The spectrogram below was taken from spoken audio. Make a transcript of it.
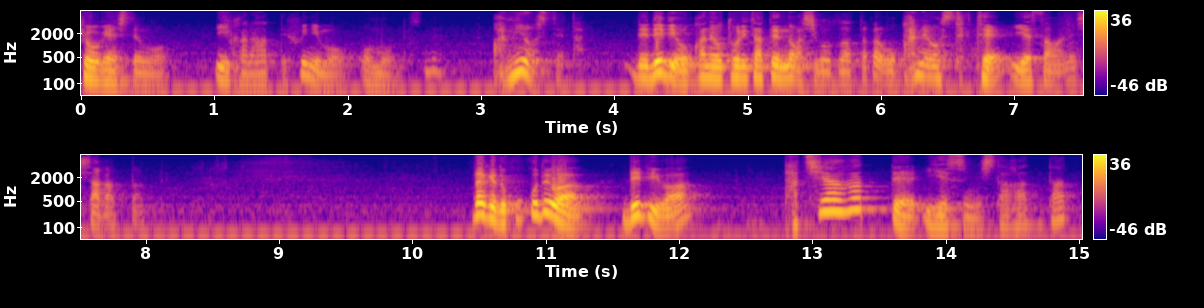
表現してもいいかなっていうふうにも思うんですね。網を捨てた。でレビはお金を取り立てるのが仕事だったからお金を捨ててイエス様に従っただけどここではレビは立ち上がってイエスに従ったって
